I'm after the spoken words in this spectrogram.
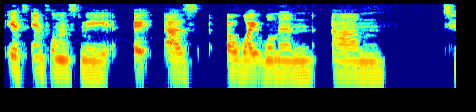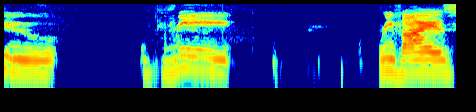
it's influenced me eh, as a white woman um, to re revise,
